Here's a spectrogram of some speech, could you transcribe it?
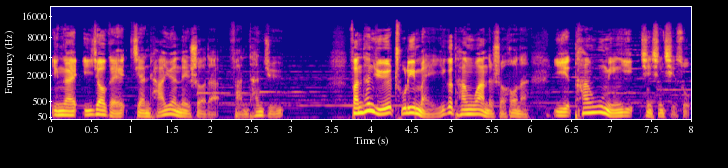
应该移交给检察院内设的反贪局。反贪局处理每一个贪污案的时候呢，以贪污名义进行起诉。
